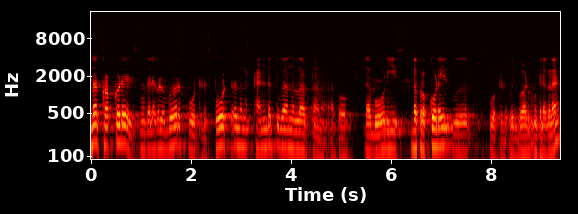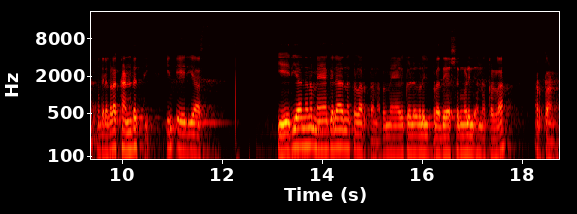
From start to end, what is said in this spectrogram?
ദ ക്രൊക്കഡൈൽസ് മുതലകൾ വേർ സ്പോട്ടഡ് സ്പോട്ട് എന്ന് പറഞ്ഞാൽ കണ്ടെത്തുക എന്നുള്ള അർത്ഥമാണ്. അപ്പോൾ the bodies the crocodile were spotted ഒരുപാട് മുതലകളെ മുതലകളെ കണ്ടെത്തി. ഇൻ ഏരിയാസ് ഏരിയ എന്ന് പറഞ്ഞാൽ മേഖല എന്നൊക്കെയുള്ള അർത്ഥമാണ്. അപ്പം മേഖലകളിൽ പ്രദേശങ്ങളിൽ എന്നൊക്കെയുള്ള അർത്ഥമാണ്.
